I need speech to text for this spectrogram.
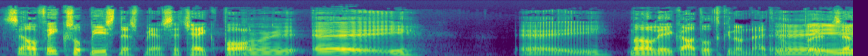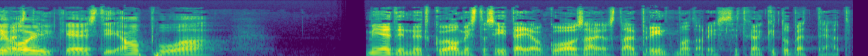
Se on fiksu bisnesmies se Jake Paul. Oi ei. Ei. Mä oon liikaa tutkinut näitä juttuja. Ei selvästi. oikeesti, apua. Mietin nyt, kun omistaisi itse jonkun osa jostain printmotorista, sitten kaikki tubettajat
